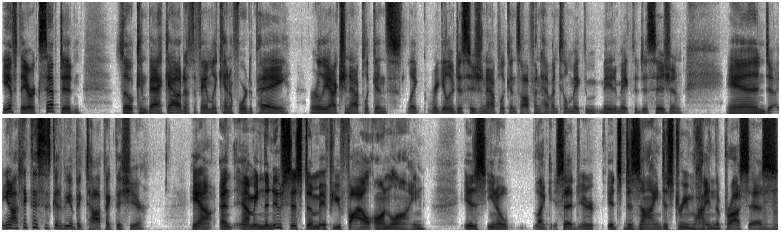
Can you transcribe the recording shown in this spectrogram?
if they are accepted, though can back out if the family can't afford to pay. Early action applicants, like regular decision applicants, often have until make them May to make the decision. And uh, you know, I think this is going to be a big topic this year. Yeah, and I mean the new system, if you file online, is you know like you said, you're, it's designed to streamline the process,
